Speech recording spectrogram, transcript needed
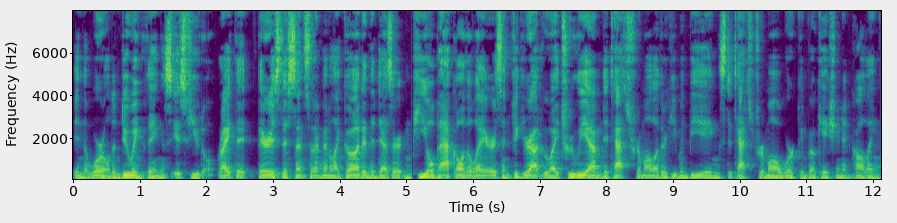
in the world and doing things is futile, right? That there is this sense that I'm going to like go out in the desert and peel back all the layers and figure out who I truly am, detached from all other human beings, detached from all work and vocation and calling.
